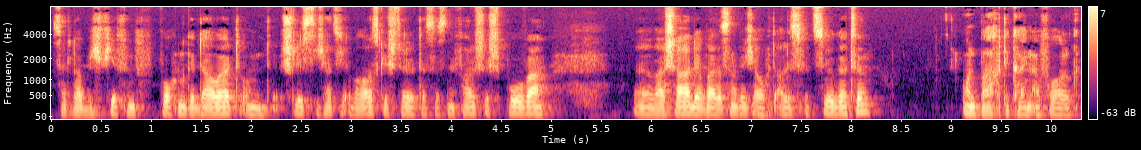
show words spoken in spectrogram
Es hat, glaube ich, vier, fünf Wochen gedauert und schließlich hat sich aber herausgestellt, dass das eine falsche Spur war. Äh, war schade, weil das natürlich auch alles verzögerte und brachte keinen Erfolg.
